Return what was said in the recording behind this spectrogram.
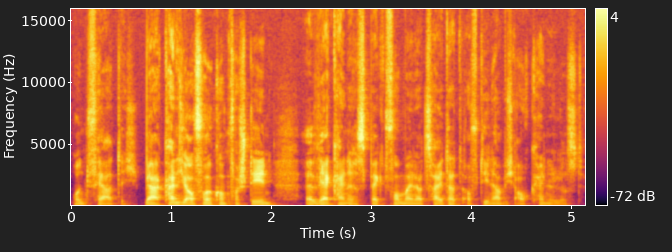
und fertig. Ja, kann ich auch vollkommen verstehen. Äh, wer keinen Respekt vor meiner Zeit hat, auf den habe ich auch keine Lust.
